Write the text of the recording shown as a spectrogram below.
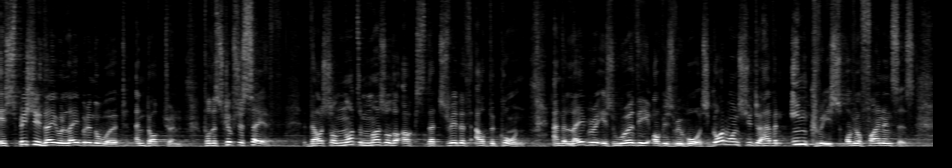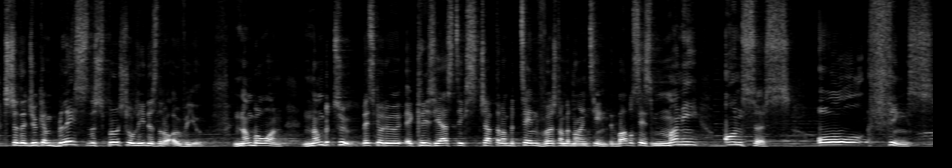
especially they who labor in the word and doctrine. For the scripture saith, Thou shalt not muzzle the ox that treadeth out the corn, and the laborer is worthy of his rewards. God wants you to have an increase of your finances so that you can bless the spiritual leaders that are over you. Number one. Number two, let's go to Ecclesiastes chapter number 10, verse number 19. The Bible says, Money answers all things.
